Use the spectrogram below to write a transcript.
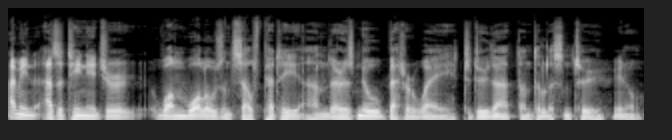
I mean, as a teenager, one wallows in self-pity, and there is no better way to do that than to listen to, you know,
